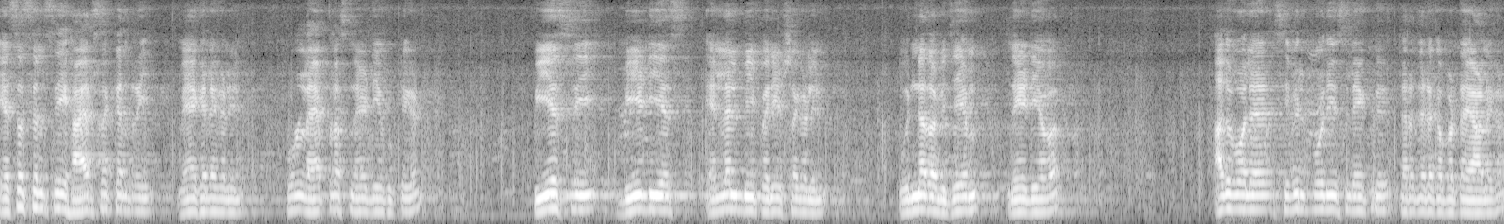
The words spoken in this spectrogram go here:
S S L C higher secondary മേഖലകളിൽ ഫുൾ എ പ്ലസ് നേടിയ കുട്ടികൾ P S C B D S L L B പരീക്ഷകളിൽ ഉന്നത വിജയം നേടിയവർ അതുപോലെ സിവിൽ പോലീസിലേക്ക് തിരഞ്ഞെടുക്കപ്പെട്ട ആളുകൾ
